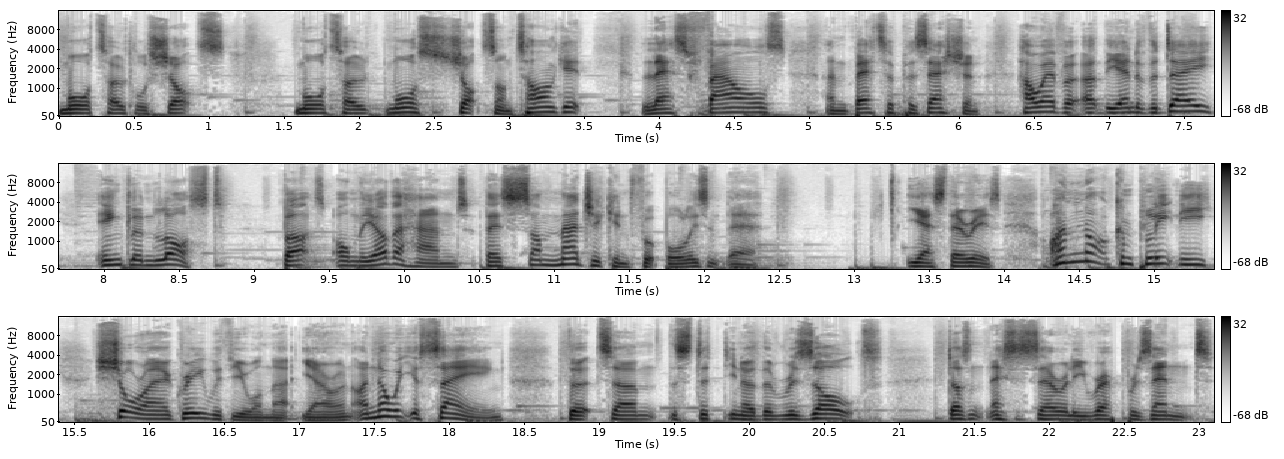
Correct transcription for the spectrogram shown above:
more total shots, more, to- more shots on target, less fouls, and better possession. However, at the end of the day, England lost. But on the other hand, there's some magic in football, isn't there? Yes, there is. I'm not completely sure I agree with you on that, Yaron. I know what you're saying that um, the st- you know the result doesn't necessarily represent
